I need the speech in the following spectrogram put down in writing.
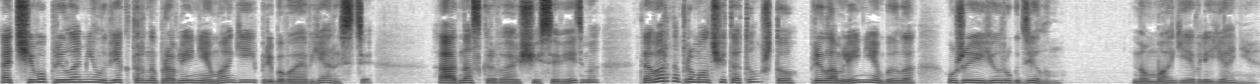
отчего преломил вектор направления магии, пребывая в ярости, а одна скрывающаяся ведьма коварно промолчит о том, что преломление было уже ее рук делом. Но магия влияния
